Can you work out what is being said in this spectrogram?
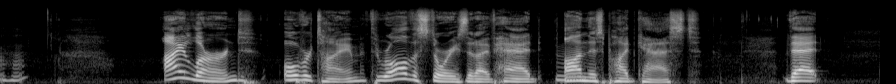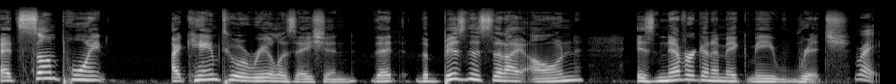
Mm-hmm. I learned over time through all the stories that I've had mm-hmm. on this podcast that at some point I came to a realization that the business that I own is never going to make me rich. Right.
